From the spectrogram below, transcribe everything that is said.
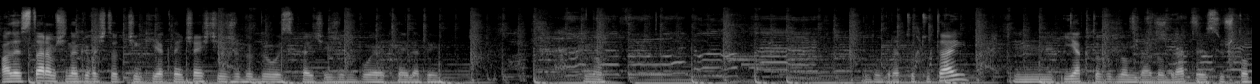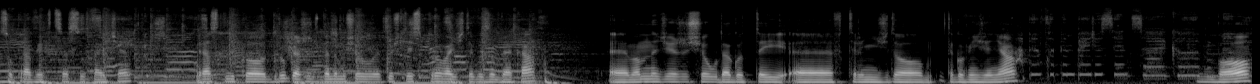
Ale staram się nagrywać te odcinki jak najczęściej, żeby były, słuchajcie, żeby było jak najlepiej. No. Dobra, to tutaj. Mm, jak to wygląda? Dobra, to jest już to, co prawie chcę, słuchajcie. Teraz tylko druga rzecz, będę musiał jakoś tutaj sprowadzić tego zombiaka. E, mam nadzieję, że się uda go tutaj e, wtrynić do tego więzienia. Bo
